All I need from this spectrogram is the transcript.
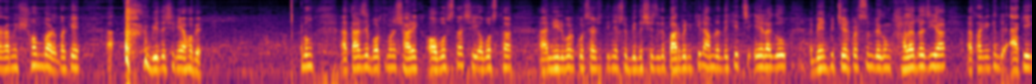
আগামী সোমবার তাকে বিদেশে নেওয়া হবে। এবং তার যে বর্তমানে শারীরিক অবস্থা, সেই অবস্থা নির্ভর করছে আসলে তিনি আসলে বিদেশে যেতে পারবেন কিনা। আমরা দেখেছি এর আগেও বিএনপি চেয়ারপারসন বেগম খালেদা জিয়া তাকে কিন্তু একই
